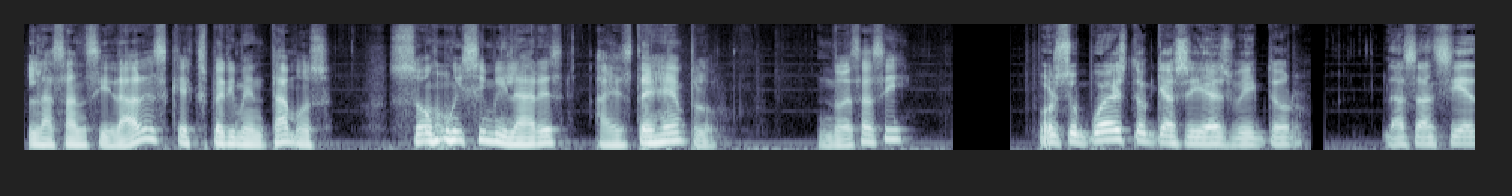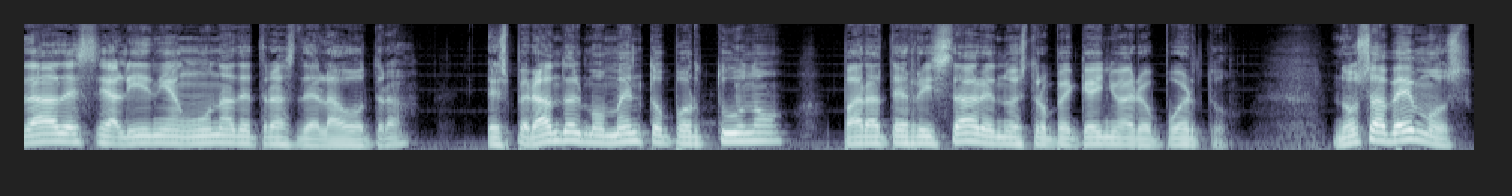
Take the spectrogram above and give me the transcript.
las ansiedades que experimentamos son muy similares a este ejemplo. ¿No es así? Por supuesto que así es, Víctor. Las ansiedades se alinean una detrás de la otra, esperando el momento oportuno para aterrizar en nuestro pequeño aeropuerto. No sabemos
